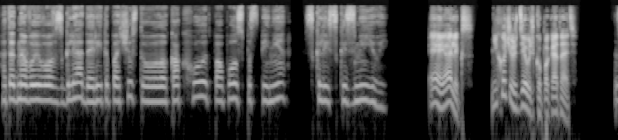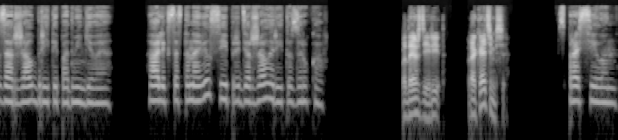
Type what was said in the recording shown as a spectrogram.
От одного его взгляда Рита почувствовала, как холод пополз по спине склизкой змеей. «Эй, Алекс, не хочешь девочку покатать?» Заржал Бритый, подмигивая. Алекс остановился и придержал Риту за рукав. «Подожди, Рит, прокатимся?» Спросил он.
